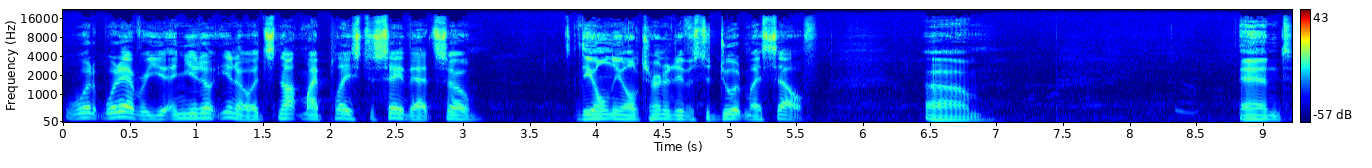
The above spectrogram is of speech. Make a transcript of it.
what, whatever. You, and you don't you know it's not my place to say that. So the only alternative is to do it myself. Um, and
